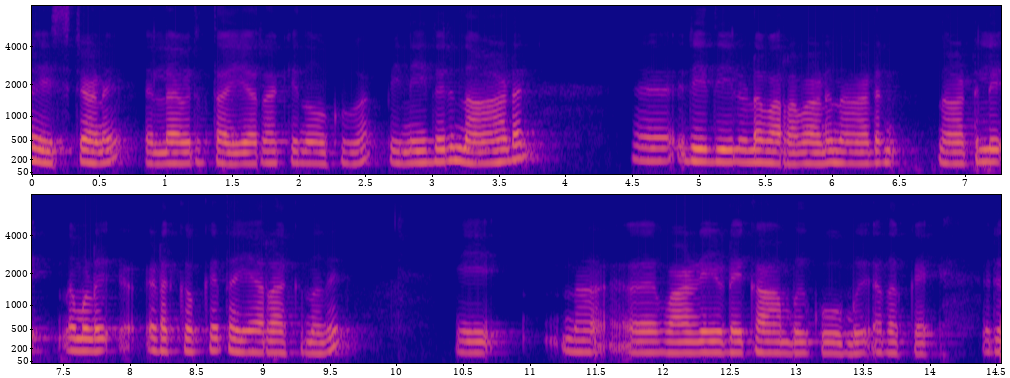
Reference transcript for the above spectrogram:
ടേസ്റ്റാണ്. എല്ലാവരും തയ്യാറാക്കി നോക്കുക. പിന്നെ ഇതൊരു നാടൻ രീതിയിലുള്ള വറവാണ്. നാടൻ നാട്ടിൽ നമ്മൾ ഇടയ്ക്കൊക്കെ തയ്യാറാക്കുന്നത്. ഈ വാഴയുടെ കാമ്പ് കൂമ്പ് അതൊക്കെ ഒരു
